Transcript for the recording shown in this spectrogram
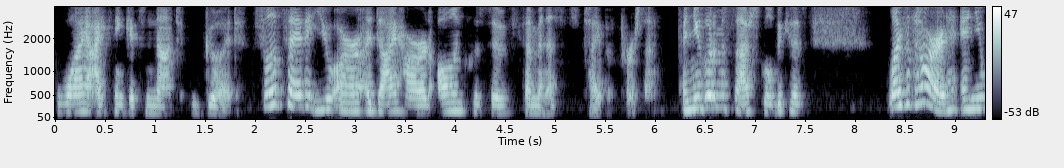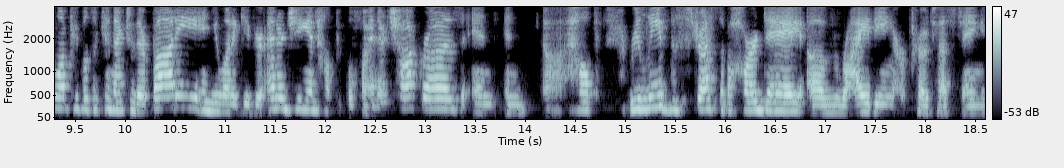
why I think it's not good. So, let's say that you are a die-hard, all inclusive feminist type of person, and you go to massage school because life is hard and you want people to connect to their body and you want to give your energy and help people find their chakras and and uh, help relieve the stress of a hard day of rioting or protesting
